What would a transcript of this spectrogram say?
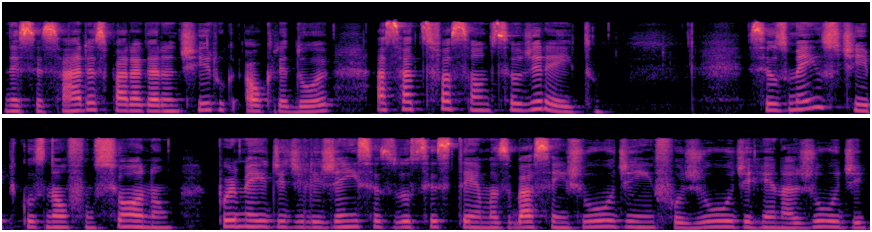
necessárias para garantir ao credor a satisfação de seu direito. Se os meios típicos não funcionam, por meio de diligências dos sistemas Bacenjude, Infojude Renajude,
